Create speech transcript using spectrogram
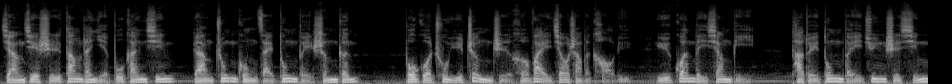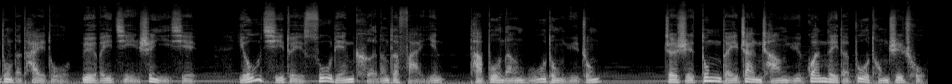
蒋介石当然也不甘心让中共在东北生根。不过，出于政治和外交上的考虑，与关内相比，他对东北军事行动的态度略为谨慎一些，尤其对苏联可能的反应，他不能无动于衷。这是东北战场与关内的不同之处，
